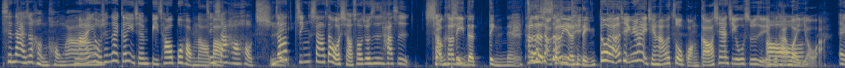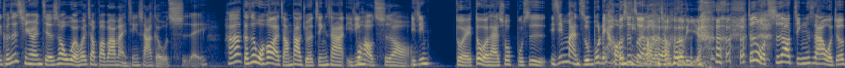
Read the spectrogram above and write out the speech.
现在还是很红啊，哪有？现在跟以前比超不红的好不好？金沙好好吃欸、你知道金沙在我小时候就是它是巧克力的顶呢、它是巧克力的顶，对啊，而且因为它以前还会做广告，现在几乎是不是也不太会有啊？哎、可是情人节的时候，我也会叫爸爸买金沙给我吃、哎，哈，可是我后来长大觉得金沙已经不好吃哦，已经对对我来说不是已经满足不了，不是最好的巧克。力了，就是我吃到金沙我就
